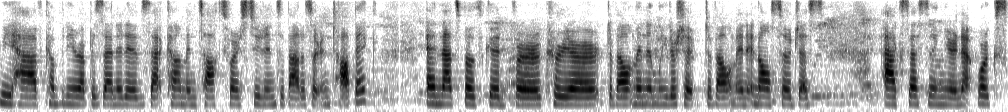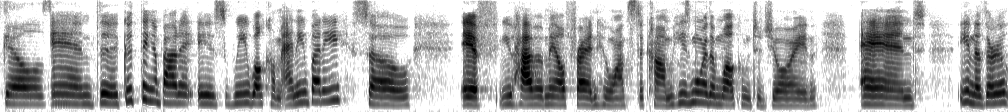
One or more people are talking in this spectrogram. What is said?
we have company representatives that come and talk to our students about a certain topic. And that's both good for career development and leadership development, and also just accessing your network skills. And the good thing about it is we welcome anybody. So if you have a male friend who wants to come, he's more than welcome to join. And you know they're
